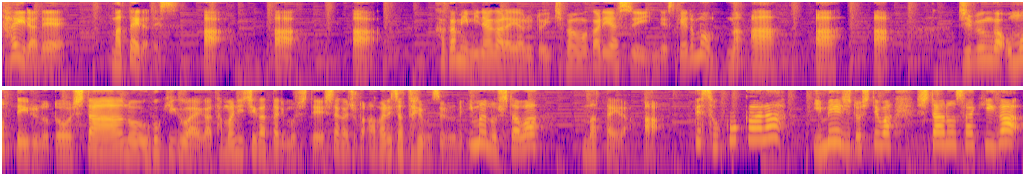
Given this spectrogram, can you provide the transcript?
平らで、真っ平らです。あ、あ、あ。鏡見ながらやると一番わかりやすいんですけれども、まあ、あ、あ、あ。自分が思っているのと下の動き具合がたまに違ったりもして、下がちょっと暴れちゃったりもするので、今の下は真っ平ら、あ。で、そこからイメージとしては、下の先が、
